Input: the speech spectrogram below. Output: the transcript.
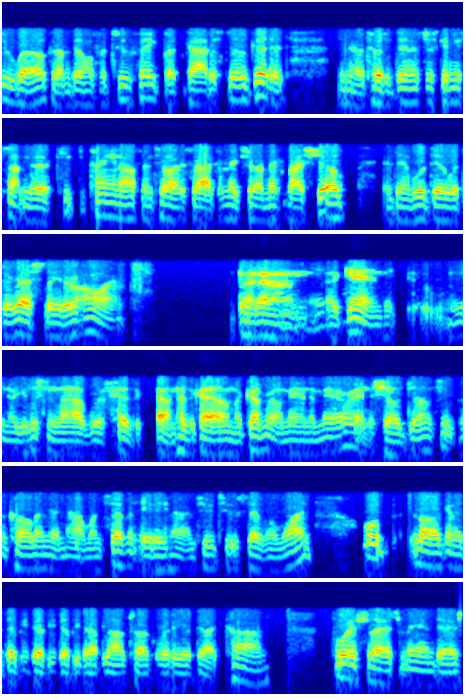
too well because I'm dealing with toothache, but God is still good. You know, I told the dentist just give me something to keep the pain off until I so I can make sure I make my show, and then we'll deal with the rest later on. But um, again, you know, you're listening live with um, Hezekiah L. Montgomery on Man the Mirror and Nichelle Johnson. You can call in at 917-889-2271 or log in at www.blogtalkradio.com forward slash man dash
